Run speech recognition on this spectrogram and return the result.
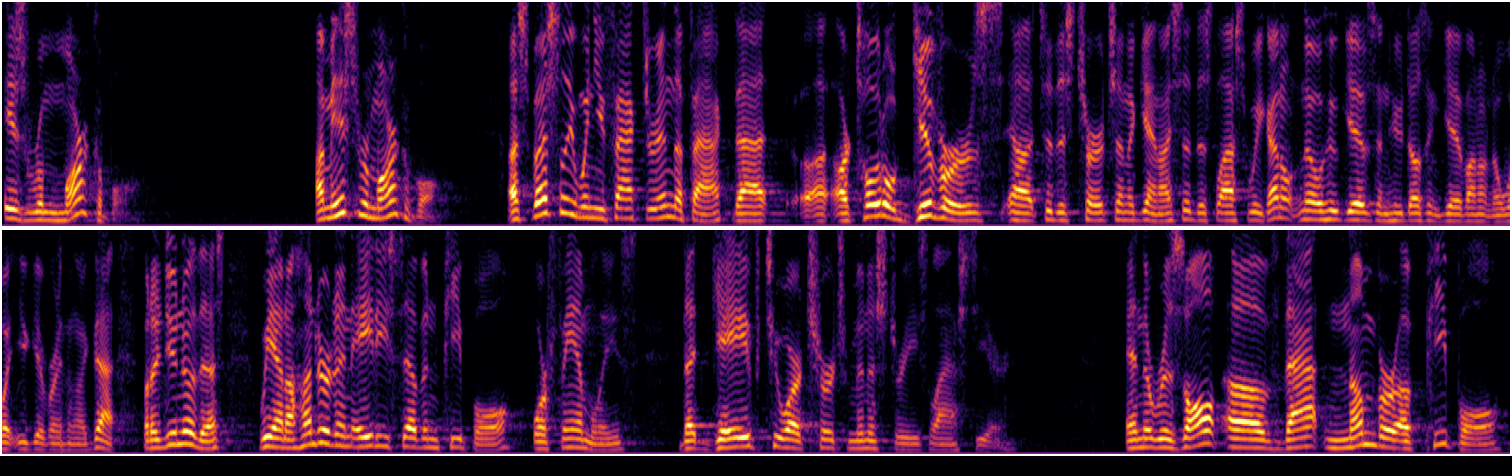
is remarkable. I mean, it's remarkable especially when you factor in the fact that uh, our total givers uh, to this church, and again, I said this last week, I don't know who gives and who doesn't give, I don't know what you give or anything like that, but I do know this. We had 187 people or families that gave to our church ministries last year. And the result of that number of people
